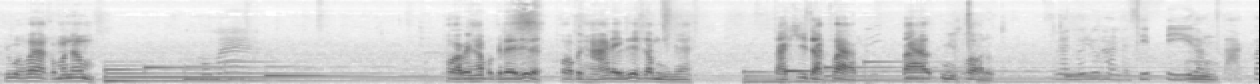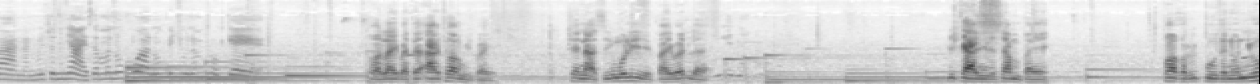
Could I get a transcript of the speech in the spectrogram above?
คือบอกว่าเขามานบ่มาำพ่อไปหาก็ได้เด้อพ่อไปหาได้เด้อซ้ำนี่แม่ตากขี้ตากฟ้าปลามีพ่อหรอกแล้วหนูอยู่หั่นน่ะ10ปีอืแล้วม ตากบ้านน่ะหนูจนใหญ่ซะมาหนูกลัวหนูไปอยู่น้ำเฒ่าแก่ถอดไล่ไปแต่อ่างท่องมีไปแค่หนาดสิงห์บุรีไปเบิดแหละมีการนี่จะซ้ำไป พ่อกับพี่ปูถนนอยู่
